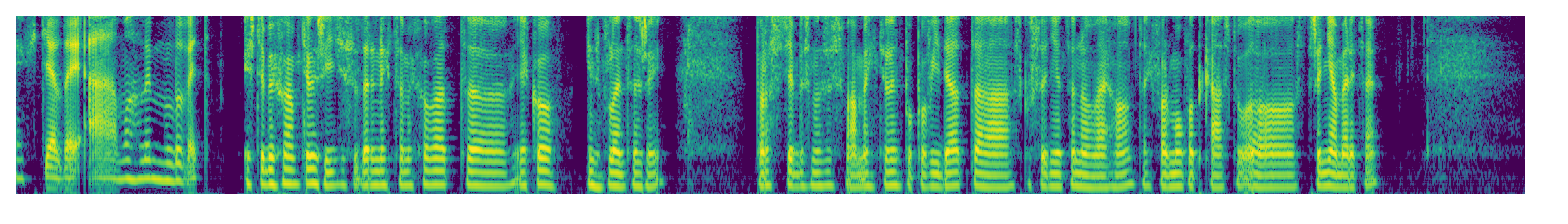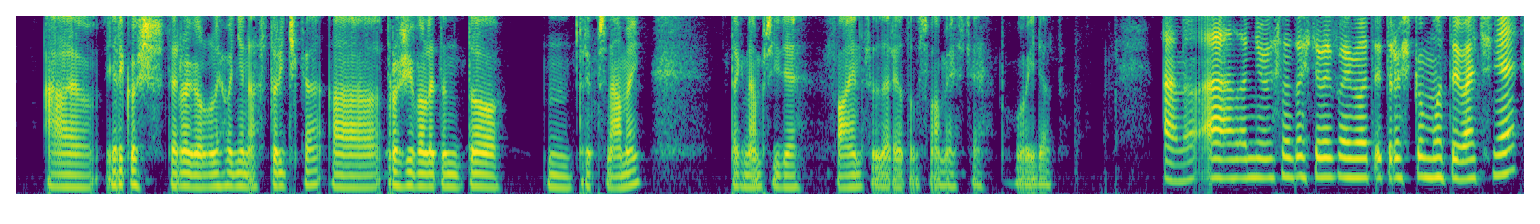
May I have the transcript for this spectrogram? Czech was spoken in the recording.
chtěli a mohli mluvit. Ještě bych vám chtěl říct, že se tady nechceme chovat uh, jako influenceři. Prostě bychom se s vámi chtěli popovídat a zkusit něco nového, tak formou podcastu o Střední Americe. A jelikož jste reagovali hodně na storička a prožívali tento hm, trip s námi, tak nám přijde fajn se tady o tom s vámi ještě popovídat. Ano, a hlavně bychom to chtěli pojmout i trošku motivačně,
